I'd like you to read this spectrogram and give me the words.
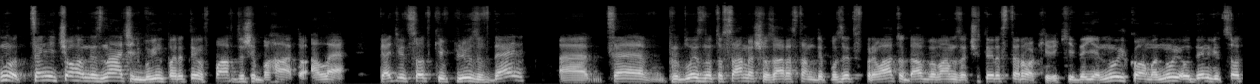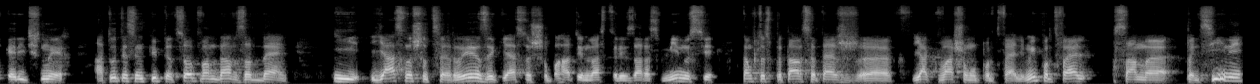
Ну це нічого не значить, бо він перед тим впав дуже багато. Але 5% плюс в день е, це приблизно те саме, що зараз там депозит в привату дав би вам за 400 років, який дає 0,01% річних. А тут S&P 500 вам дав за день. І ясно, що це ризик, ясно, що багато інвесторів зараз в мінусі. Там хтось питався теж, е, як в вашому портфелі. Мій портфель саме пенсійний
